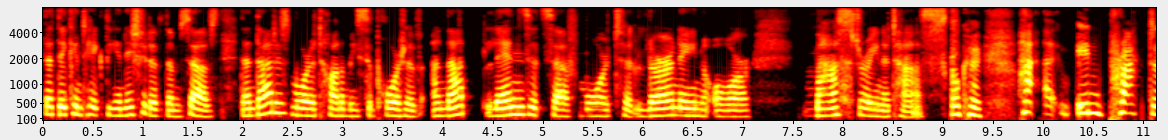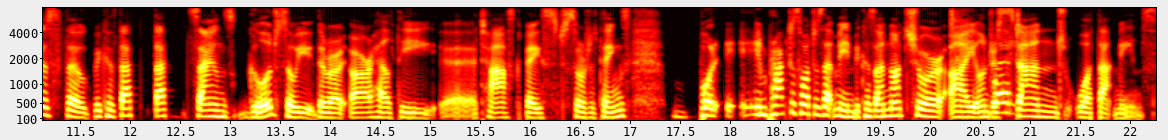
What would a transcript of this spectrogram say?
that they can take the initiative themselves, then that is more autonomy supportive. And that lends itself more to learning or mastering a task. Okay. In practice, though, because that that sounds good. So you, there are, are healthy uh, task based sort of things, but in practice, what does that mean? Because I'm not sure I understand well, what that means.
